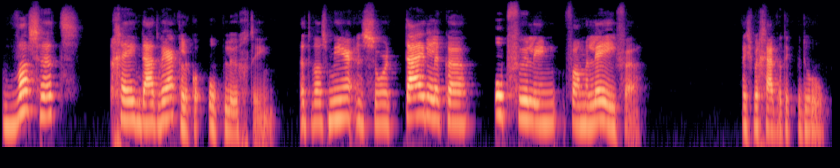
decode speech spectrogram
was het geen daadwerkelijke opluchting. Het was meer een soort tijdelijke opvulling van mijn leven. Als je begrijpt wat ik bedoel.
